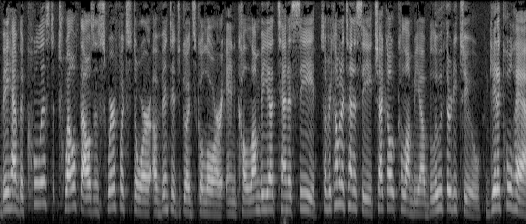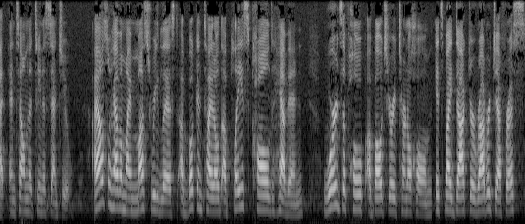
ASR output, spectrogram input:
They have the coolest 12,000 square foot store of vintage goods galore in Columbia, Tennessee. So if you're coming to Tennessee, check out Columbia, Bleu 32, get a cool hat, and tell them that Tina sent you. I also have on my must read list a book entitled A Place Called Heaven Words of Hope About Your Eternal Home. It's by Dr. Robert Jeffress.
